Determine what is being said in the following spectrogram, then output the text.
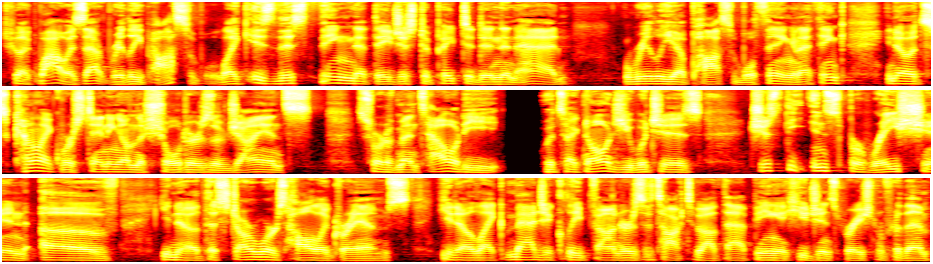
to be like, "Wow, is that really possible? Like, is this thing that they just depicted in an ad?" really a possible thing. And I think, you know, it's kind of like we're standing on the shoulders of giants sort of mentality with technology, which is just the inspiration of, you know, the Star Wars holograms, you know, like Magic Leap founders have talked about that being a huge inspiration for them.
